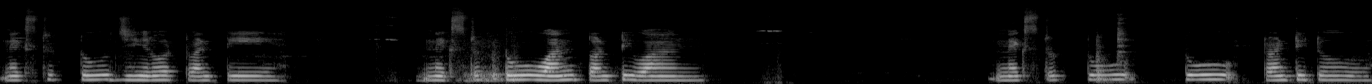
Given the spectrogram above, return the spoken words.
Next two, zero, twenty next two one twenty one next two two twenty two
